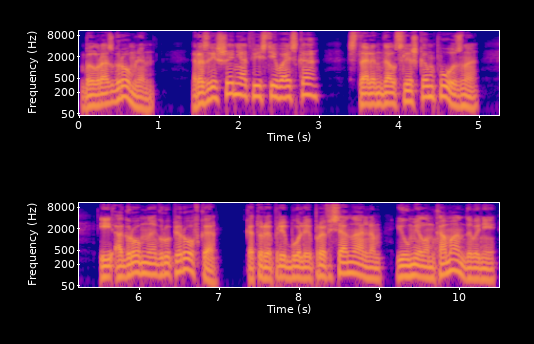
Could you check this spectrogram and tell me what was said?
был разгромлен. Разрешение отвести войска Сталин дал слишком поздно, и огромная группировка, которая при более профессиональном и умелом командовании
